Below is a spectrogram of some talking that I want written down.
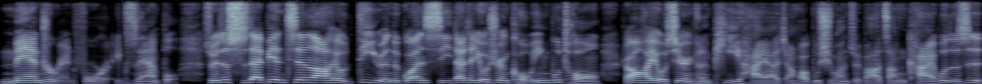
Mandarin for example. 随着时代变迁啦，还有地缘的关系，大家有些人口音不同，然后还有些人可能屁孩啊，讲话不喜欢嘴巴张开，或者是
